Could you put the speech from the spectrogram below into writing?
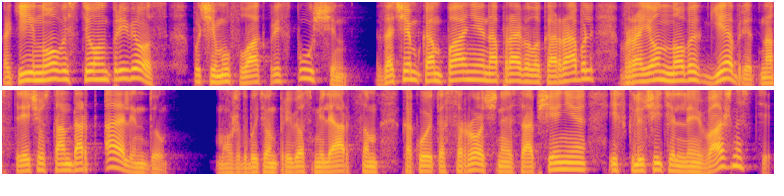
Какие новости он привез? Почему флаг приспущен? Зачем компания направила корабль в район Новых Гебрид навстречу Стандарт-Айленду? Может быть, он привез миллиардцам какое-то срочное сообщение исключительной важности?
